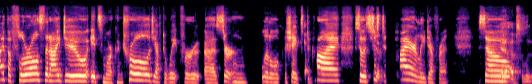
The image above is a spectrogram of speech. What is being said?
type of florals that I do, it's more controlled. You have to wait for uh, certain little shapes to dry. So it's just entirely different. So Yeah, absolutely.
